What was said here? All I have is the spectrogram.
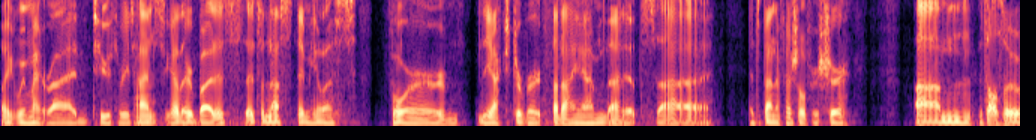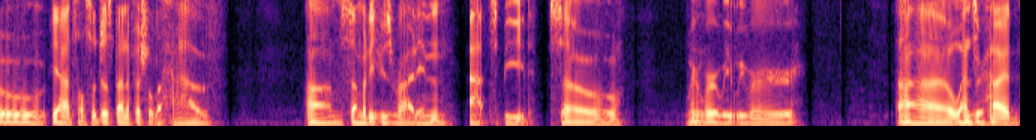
like we might ride two three times together, but it's it's enough stimulus for the extrovert that I am that it's uh, it's beneficial for sure. Um, it's also yeah, it's also just beneficial to have um, somebody who's riding at speed. So where were we? We were uh, Lenzerheide.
